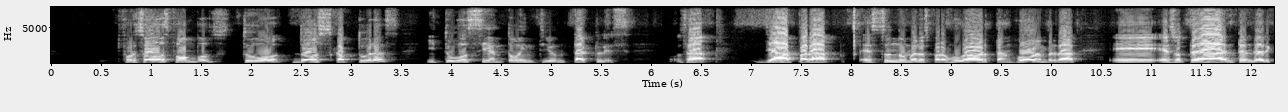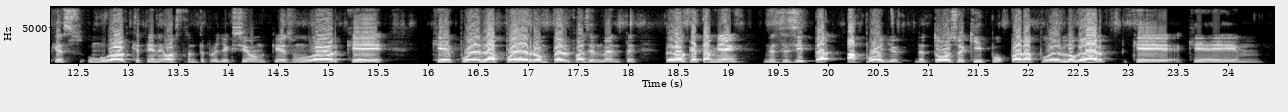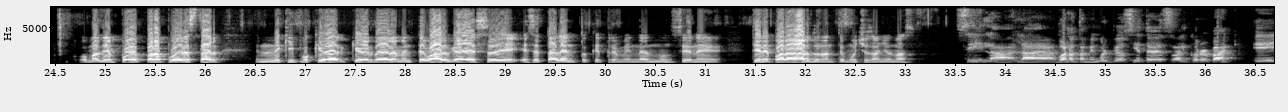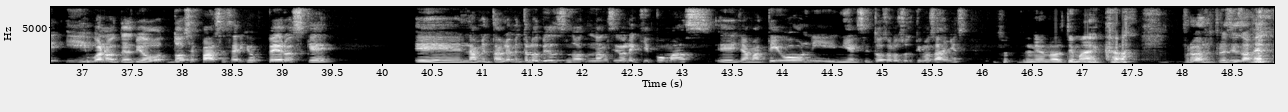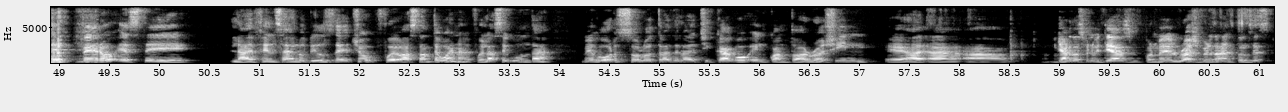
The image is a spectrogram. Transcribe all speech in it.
forzó dos fumbles, tuvo dos capturas y tuvo 121 tackles. O sea, ya para estos números, para un jugador tan joven, ¿verdad? Eh, eso te da a entender que es un jugador que tiene bastante proyección, que es un jugador que, que pues, la puede romper fácilmente, pero que también necesita apoyo de todo su equipo para poder lograr que, que o más bien para poder estar en un equipo que, que verdaderamente valga ese, ese talento que Tremenda Edmonds tiene, tiene para dar durante muchos años más. Sí, la, la, bueno, también golpeó siete veces al quarterback eh, y bueno, desvió 12 pases, Sergio, pero es que eh, lamentablemente los Bills no, no, han sido el equipo más eh, llamativo ni, ni exitoso los últimos años. Ni en la última década. Pero, precisamente, pero este, la defensa de los Bills de hecho fue bastante buena, fue la segunda mejor solo detrás de la de Chicago en cuanto a rushing, a, a, a yardas permitidas por medio del rush, ¿verdad? Entonces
